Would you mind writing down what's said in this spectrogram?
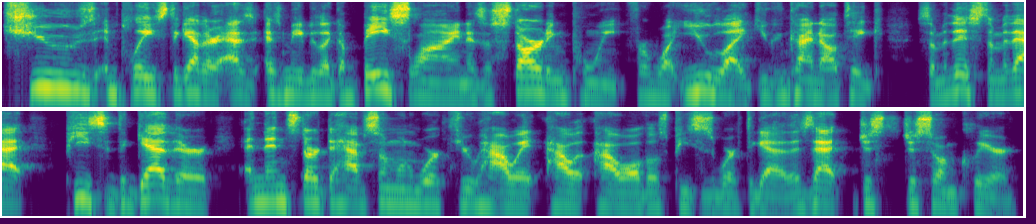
choose and place together as as maybe like a baseline as a starting point for what you like. You can kind of I'll take some of this, some of that, piece it together and then start to have someone work through how it how how all those pieces work together. Is that just just so i'm clear?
